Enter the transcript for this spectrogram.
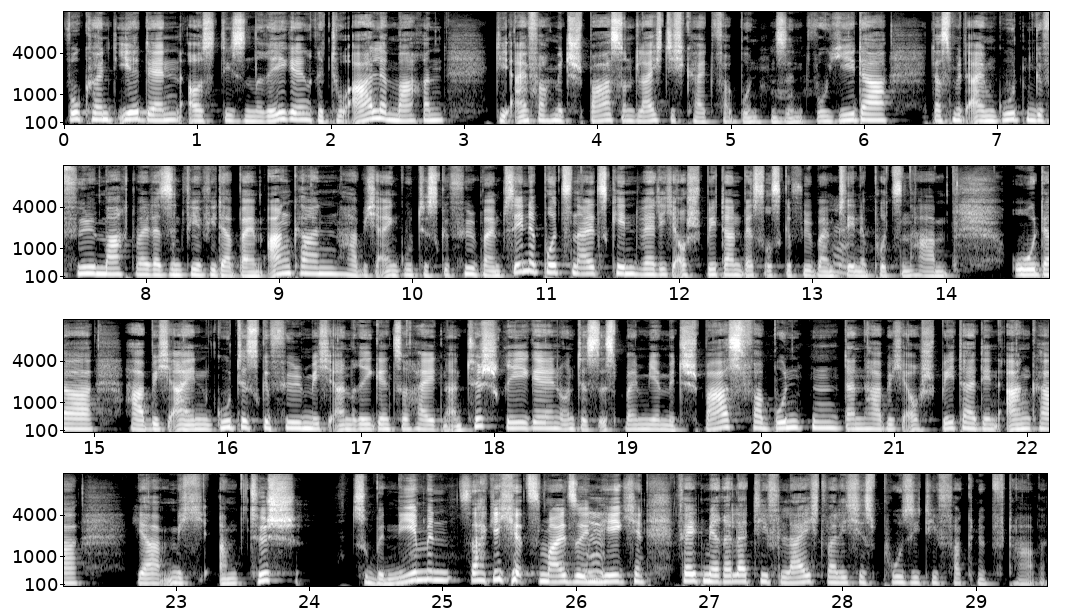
Wo könnt ihr denn aus diesen Regeln Rituale machen, die einfach mit Spaß und Leichtigkeit verbunden sind, wo jeder das mit einem guten Gefühl macht, weil da sind wir wieder beim Ankern. Habe ich ein gutes Gefühl beim Zähneputzen als Kind, werde ich auch später ein besseres Gefühl beim hm. Zähneputzen haben. Oder habe ich ein gutes Gefühl, mich an Regeln zu halten, an Tischregeln und es ist bei mir mit Spaß verbunden, dann habe ich auch später den Anker, ja, mich am Tisch zu benehmen, sage ich jetzt mal so in hm. Häkchen, fällt mir relativ leicht, weil ich es positiv verknüpft habe.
